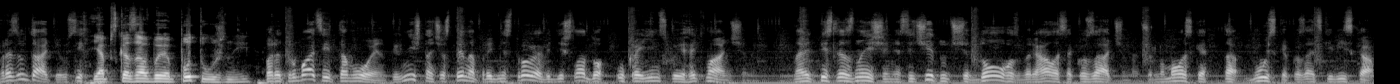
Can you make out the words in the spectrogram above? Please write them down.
В результаті усіх Я б сказав би потужний. перетрубацій та воєн північна частина Придністров'я відійшла до української гетьманщини. Навіть після знищення Січі тут ще довго зберігалася козаччина, чорноморське та бузьке козацькі війська.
